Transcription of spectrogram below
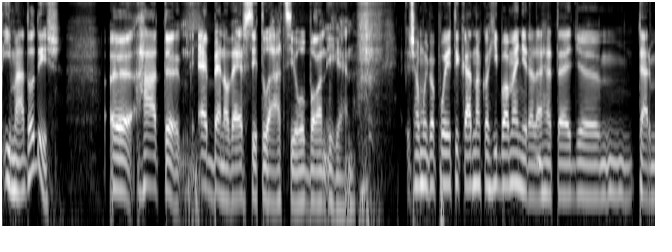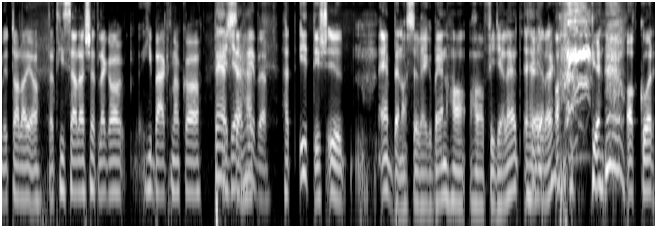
Imádod is? Ö, hát ebben a verszituációban igen. És amúgy a poétikádnak a hiba mennyire lehet egy termőtalaja? Tehát hiszel esetleg a hibáknak a Persze, hát, hát itt is ebben a szövegben, ha, ha figyeled, Figyelek. igen, akkor,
